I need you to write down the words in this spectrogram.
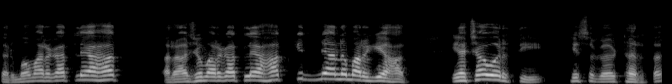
कर्ममार्गातले आहात राजमार्गातले आहात की ज्ञानमार्गी आहात? याच्यावरती हे सगळं ठरतं.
